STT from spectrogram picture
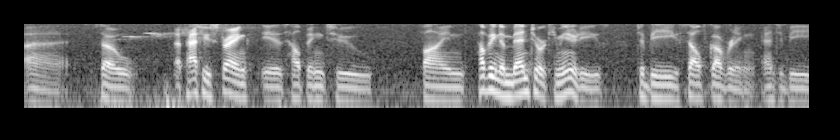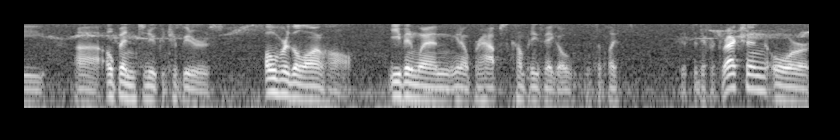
Uh, so Apache's strength is helping to find, helping to mentor communities to be self-governing and to be uh, open to new contributors over the long haul, even when you know perhaps companies may go in some place that's a different direction, or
